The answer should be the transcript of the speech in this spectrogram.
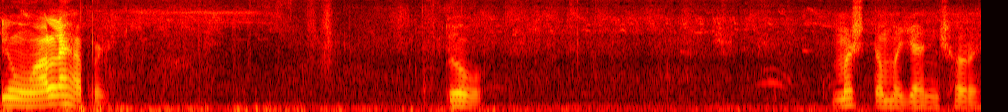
એવું હાલે આપણે. જોવો. મસ્ત મજાની સરહે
